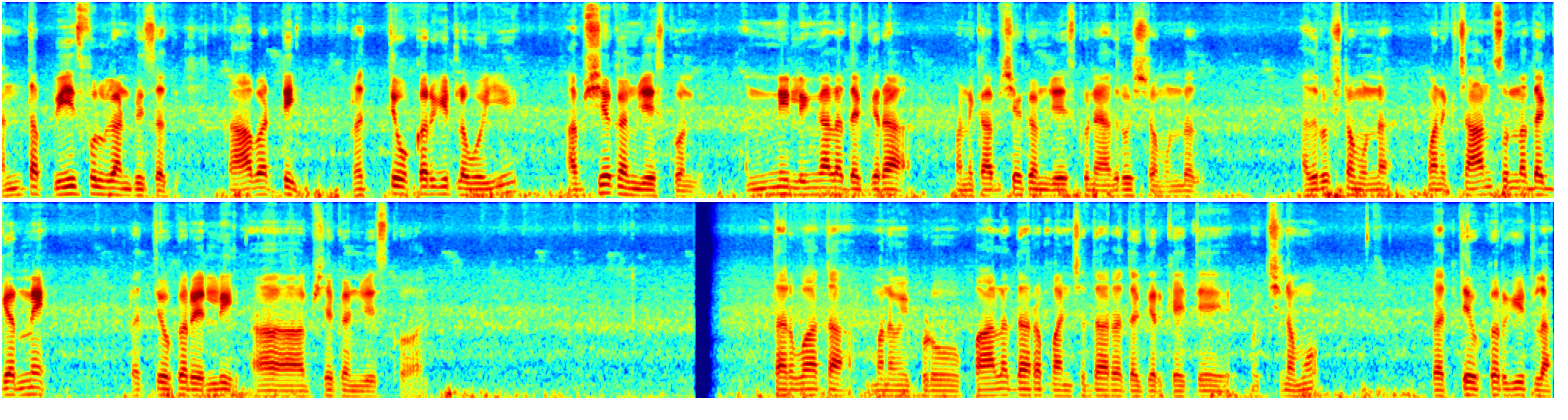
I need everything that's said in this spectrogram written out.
అంత పీస్ఫుల్గా అనిపిస్తుంది. కాబట్టి ప్రతి ఒక్కరికి ఇట్లా పోయి అభిషేకం చేసుకోండి. అన్ని లింగాల దగ్గర మనకి అభిషేకం చేసుకునే అదృష్టం ఉండదు. అదృష్టం ఉన్న మనకి ఛాన్స్ ఉన్న దగ్గరనే ప్రతి ఒక్కరు వెళ్ళి అభిషేకం చేసుకోవాలి. తర్వాత మనం ఇప్పుడు పాలధార పంచదార దగ్గరికి అయితే వచ్చినాము. ప్రతి ఒక్కరికి ఇట్లా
